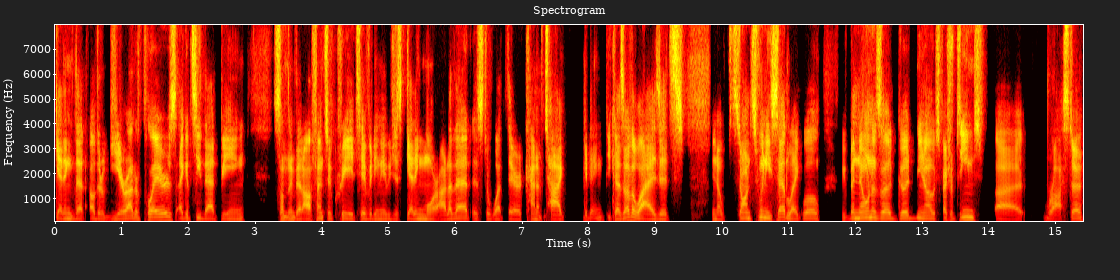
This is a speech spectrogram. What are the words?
getting that other gear out of players. I could see that being something that offensive creativity, maybe just getting more out of that as to what they're kind of targeting. Because otherwise, it's, you know, Sean Sweeney said, like, well, we've been known as a good, you know, special teams uh, roster.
